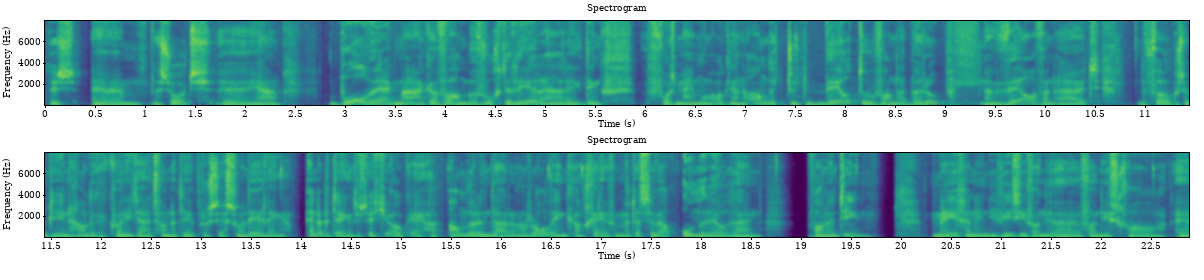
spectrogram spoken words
Dus um, een soort, uh, ja bolwerk maken van bevoegde leraren. Ik denk, volgens mij moeten we ook naar een ander beeld toe van dat beroep. Maar wel vanuit de focus op die inhoudelijke kwaliteit van het leerproces van leerlingen. En dat betekent dus dat je ook anderen daar een rol in kan geven, maar dat ze wel onderdeel zijn van een team. Meegaan in die visie van, uh, van die school, uh,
